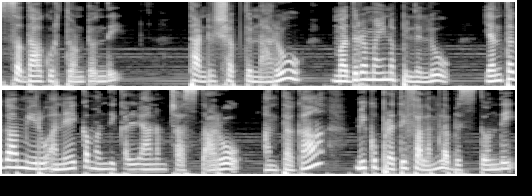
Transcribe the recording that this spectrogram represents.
సదా గుర్తుంటుంది. తండ్రి చెప్తున్నారు మధురమైన పిల్లలు ఎంతగా మీరు అనేక మంది కళ్యాణం చేస్తారో అంతగా మీకు ప్రతిఫలం లభిస్తుంది.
